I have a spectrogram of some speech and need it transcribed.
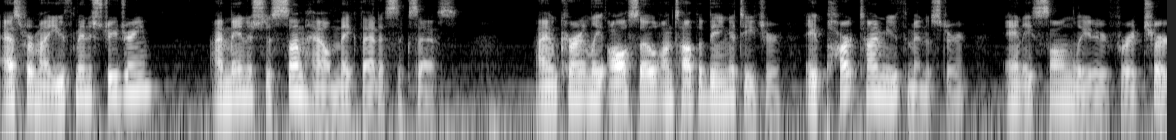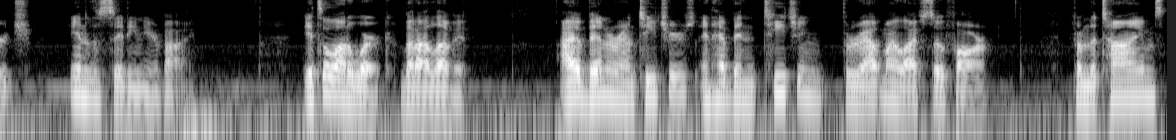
As for my youth ministry dream, I managed to somehow make that a success. I am currently also, on top of being a teacher, a part time youth minister and a song leader for a church in the city nearby. It's a lot of work, but I love it. I have been around teachers and have been teaching throughout my life so far. From the times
